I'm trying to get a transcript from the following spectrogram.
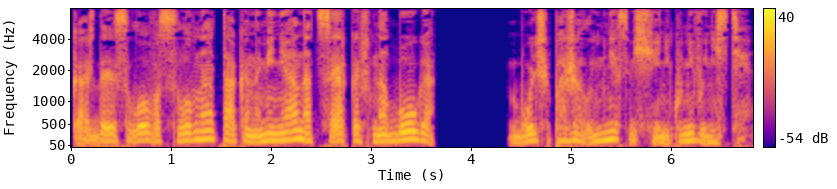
Каждое слово словно атака на меня, на церковь, на Бога. Больше, пожалуй, мне священнику не вынести.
